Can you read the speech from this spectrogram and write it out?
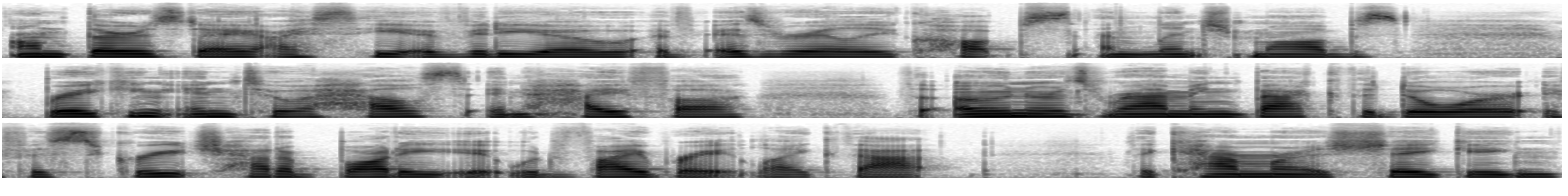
On Thursday, I see a video of Israeli cops and lynch mobs breaking into a house in Haifa, the owners ramming back the door. If a screech had a body, it would vibrate like that. The camera is shaking.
